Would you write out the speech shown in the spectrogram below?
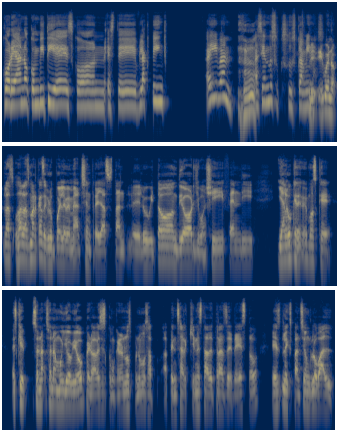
coreano con BTS, con este Blackpink. Ahí van, haciendo su- sus caminos. Y, y bueno, las, o sea, las marcas de grupo LVMH, entre ellas están eh, Louis Vuitton, Dior, Givenchy, Fendi. Y algo que debemos que es que suena, suena muy obvio, pero a veces como que no nos ponemos a, a pensar quién está detrás de, de esto, es la expansión global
